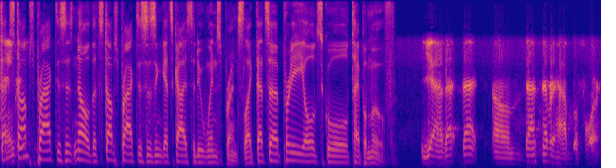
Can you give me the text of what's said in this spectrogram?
That angry? stops practices. No, that stops practices and gets guys to do wind sprints. Like that's a pretty old school type of move. Yeah, that that um, that's never happened before.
